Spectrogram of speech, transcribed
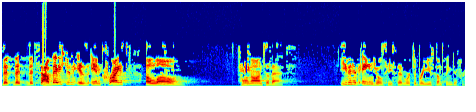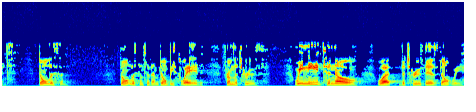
that, that, that salvation is in Christ alone. Hang on to that. Even if angels, he said, were to bring you something different, don't listen. Don't listen to them. Don't be swayed from the truth. We need to know what the truth is, don't we?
